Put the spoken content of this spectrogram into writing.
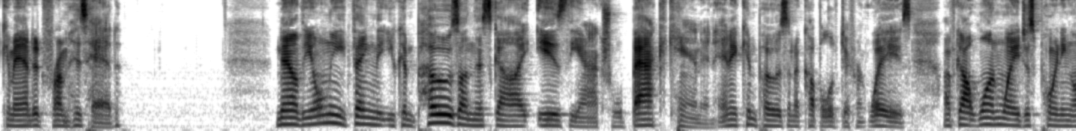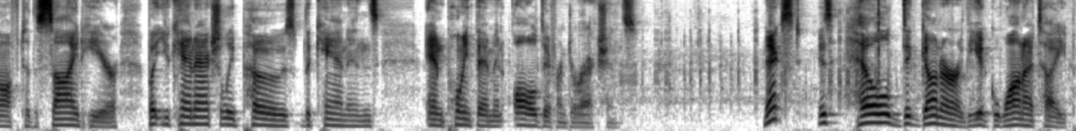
commanded from his head. Now, the only thing that you can pose on this guy is the actual back cannon, and it can pose in a couple of different ways. I've got one way just pointing off to the side here, but you can actually pose the cannons and point them in all different directions. Next is Hell Gunner, the iguana type.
